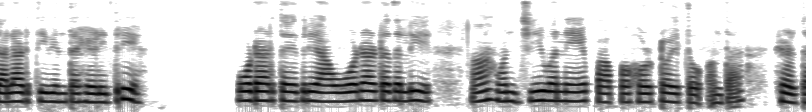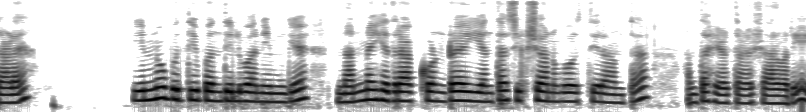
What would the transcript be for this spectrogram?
ಜಾಲಾಡ್ತೀವಿ ಅಂತ ಹೇಳಿದ್ರಿ? ಓಡಾಡ್ತಾ ಇದ್ರಿ. ಆ ಓಡಾಟದಲ್ಲಿ ಒಂದು ಜೀವನೇ ಪಾಪ ಹೊರಟೋಯ್ತು ಅಂತ ಹೇಳ್ತಾಳೆ. ಇನ್ನೂ ಬುದ್ಧಿ ಬಂದಿಲ್ವಾ ನಿಮಗೆ? ನನ್ನ ಹೆದರಾಕ್ಕೊಂಡ್ರೆ ಎಂಥ ಶಿಕ್ಷೆ ಅನುಭವಿಸ್ತೀರಾ ಅಂತ ಅಂತ ಹೇಳ್ತಾಳೆ ಶಾರ್ವರಿ.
